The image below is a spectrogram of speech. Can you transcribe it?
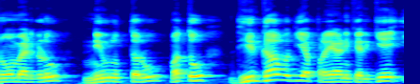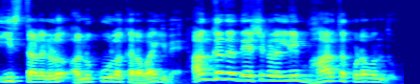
ನೋಮ್ಯಾಡ್ಗಳು, ನಿವೃತ್ತರು ಮತ್ತು ದೀರ್ಘಾವಧಿಯ ಪ್ರಯಾಣಿಕರಿಗೆ ಈ ಸ್ಥಳಗಳು ಅನುಕೂಲಕರವಾಗಿವೆ. ಅಗ್ಗದ ದೇಶಗಳಲ್ಲಿ ಭಾರತ ಕೂಡ ಒಂದು.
